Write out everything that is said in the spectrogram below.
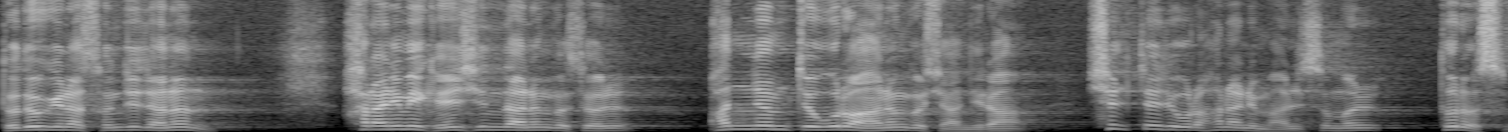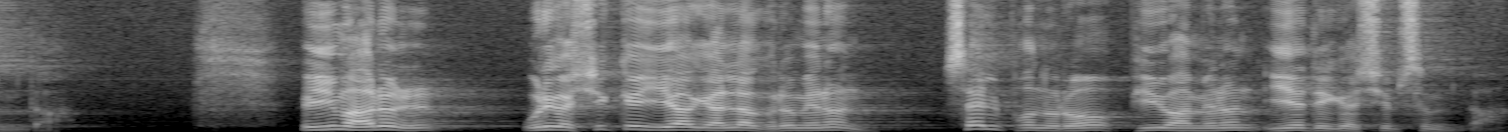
더더욱이나 선지자는 하나님이 계신다는 것을 관념적으로 아는 것이 아니라 실제적으로 하나님 말씀을 들었습니다. 이 말을 우리가 쉽게 이야기하려 그러면은 셀폰으로 비유하면은 이해되기가 쉽습니다.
